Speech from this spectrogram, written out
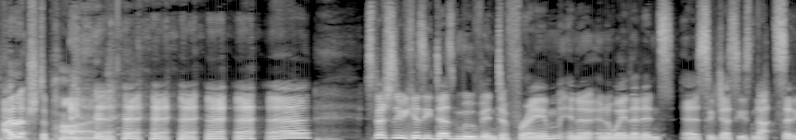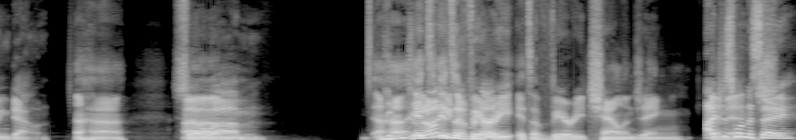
perched upon? Especially because he does move into frame in a in a way that ins- uh, suggests he's not sitting down. uh huh. So um, Uh huh. good It's, it's you, a very nine. it's a very challenging. I just want to say,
